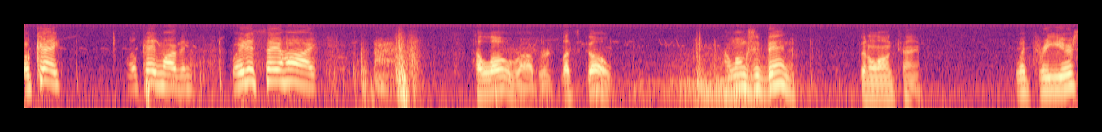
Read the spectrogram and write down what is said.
Okay. Okay, Marvin. Way to say hi. Hello, Robert. Let's go. How long's it been? It's been a long time. What, three years?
